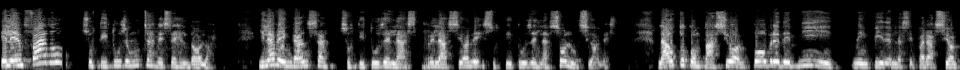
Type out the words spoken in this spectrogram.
El enfado sustituye muchas veces el dolor y la venganza sustituye las relaciones y sustituye las soluciones. La autocompasión, pobre de mí, me impiden la separación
